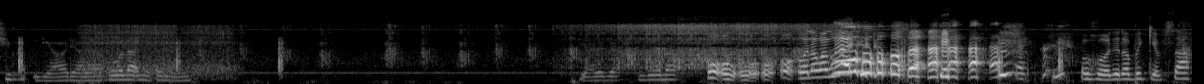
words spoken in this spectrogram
ชิบเดี๋ยวเดี๋ยวเดี๋ยวรู้ละอยู่ตรงไหน เดี๋ยวเดี๋ยวรู้ละโอ้โอ้โอ้โอ้โอ้โอ้ระวังเลยโอ้โหเดี๋ยวเราไปเก็บซาก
